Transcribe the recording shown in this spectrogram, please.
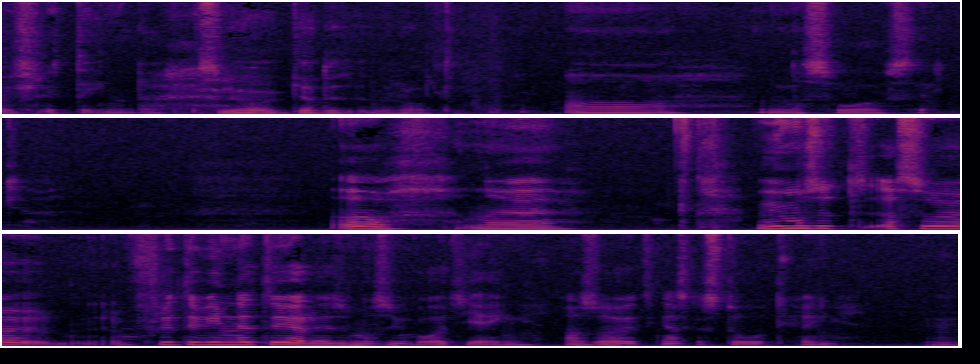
vi flyttade in där. skulle jag ha gardiner och allt. Ja, mina sovsäckar. Åh, nej. Vi måste, alltså, flyttar vi in ett öde så måste vi vara ett gäng. Alltså ett ganska stort gäng. Mm.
